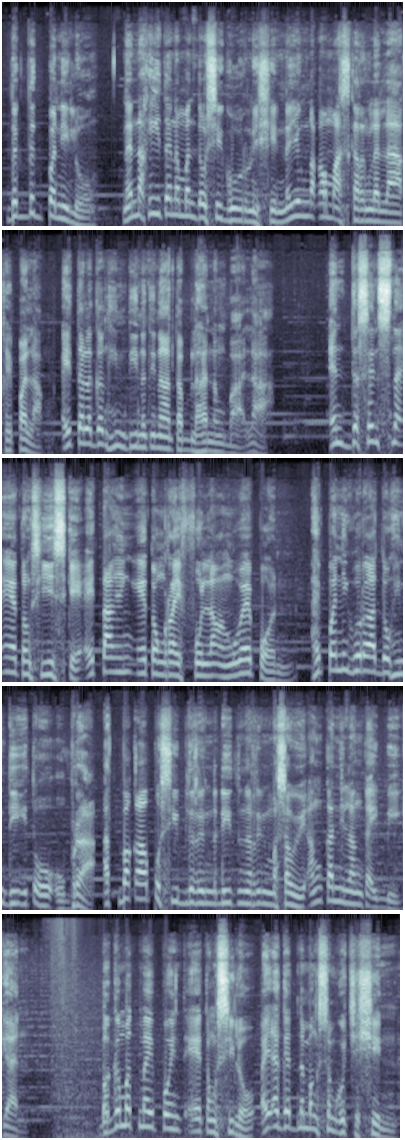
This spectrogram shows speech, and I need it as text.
Dagdag pa ni Lu na nakita naman daw siguro ni Shin na yung nakamaskarang lalaki pa lang ay talagang hindi na tinatablahan ng bala. And the sense na etong si Hiske ay tanging etong rifle lang ang weapon ay paniguradong hindi ito uubra at baka posible rin na dito na rin masawi ang kanilang kaibigan. Bagamat may point etong silo ay agad namang sumagot si Shin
